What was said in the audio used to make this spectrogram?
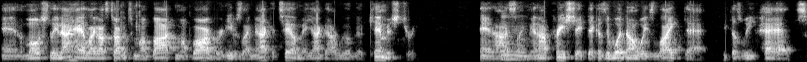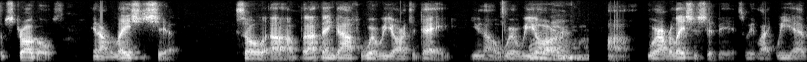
and emotionally. And I had like I was talking to my bot, my barber, and he was like, "Man, I could tell, man, y'all got real good chemistry." And I was mm-hmm. like, man, I appreciate that because it wasn't always like that because we've had some struggles in our relationship. So, uh, but I thank God for where we are today, you know, where we mm-hmm. are, uh, where our relationship is. We like, we have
